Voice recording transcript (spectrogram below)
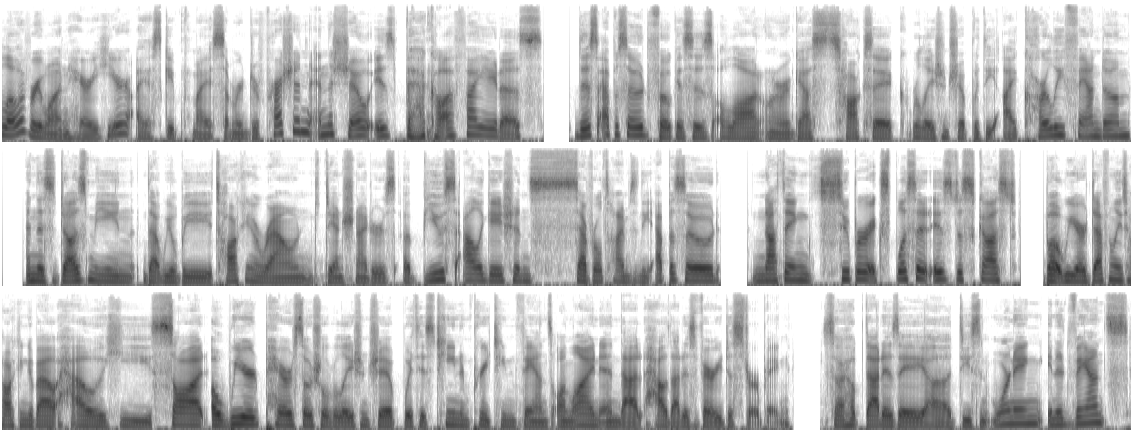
Hello, everyone. Harry here. I escaped my summer depression, and the show is back off hiatus. This episode focuses a lot on our guest's toxic relationship with the iCarly fandom, and this does mean that we'll be talking around Dan Schneider's abuse allegations several times in the episode. Nothing super explicit is discussed, but we are definitely talking about how he sought a weird parasocial relationship with his teen and preteen fans online and that how that is very disturbing. So I hope that is a uh, decent warning in advance.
